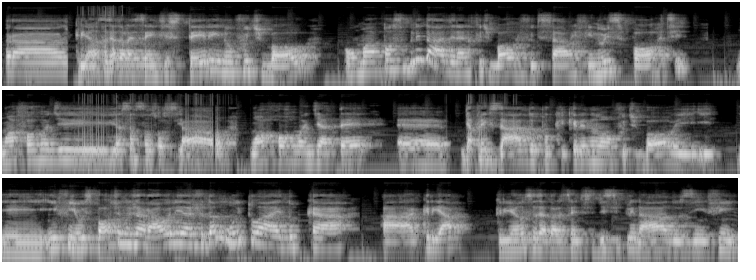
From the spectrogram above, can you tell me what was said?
para crianças e adolescentes terem no futebol uma possibilidade, né? No futebol, no futsal, enfim, no esporte, uma forma de ascensão social, uma forma de até é, de aprendizado, porque querendo ou não, o futebol e, e, enfim, o esporte no geral ele ajuda muito a educar, a criar crianças e adolescentes disciplinados, enfim,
